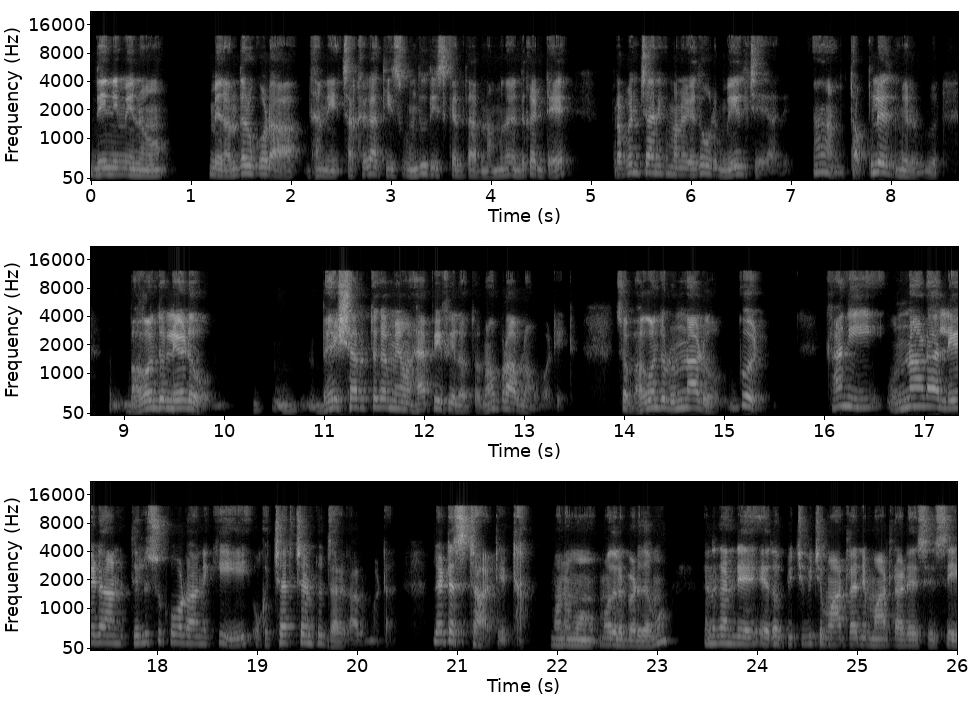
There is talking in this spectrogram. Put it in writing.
దీన్ని నేను మీరందరూ కూడా దాన్ని చక్కగా తీసి ముందుకు తీసుకెళ్తారు నమ్ముదాం. ఎందుకంటే ప్రపంచానికి మనం ఏదో ఒకటి మేలు చేయాలి. తప్పులేదు మీరు భగవంతుడు లేడు. బేషరతుగా మేము హ్యాపీ ఫీల్ అవుతాం. No problem about it so భగవంతుడు ఉన్నాడు. గుడ్ కానీ ఉన్నాడా లేడా అని తెలుసుకోవడానికి ఒక చర్చ అంటూ జరగాలన్నమాట. లెట్ అస్ స్టార్ట్ ఇట్ మనము మొదలు పెడదాము. ఎందుకంటే ఏదో పిచ్చి పిచ్చి మాట్లాడి మాట్లాడేసేసి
